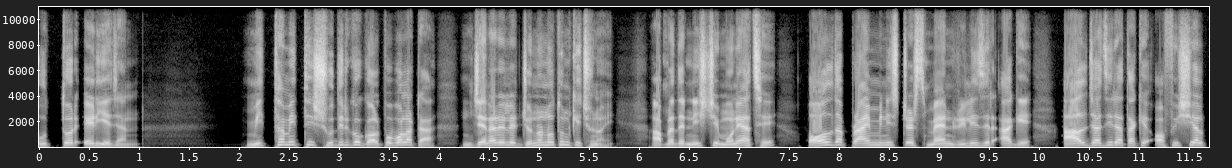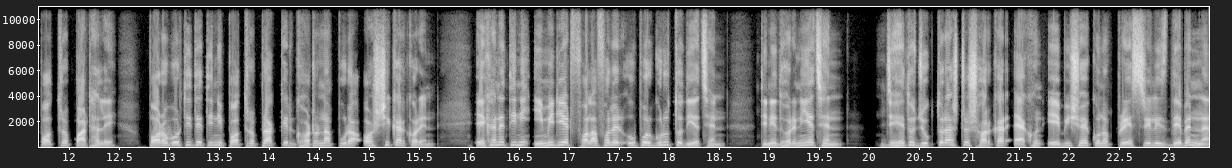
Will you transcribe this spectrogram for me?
উত্তর এড়িয়ে যান। মিথ্যামিথ্যি সুদীর্ঘ গল্প বলাটা জেনারেলের জন্য নতুন কিছু নয়। আপনাদের নিশ্চয়ই মনে আছে all the prime minister's men রিলিজের আগে আল জাজিরা তাকে অফিসিয়াল পত্র পাঠালে, পরবর্তীতে তিনি পত্রপ্রাক্যের ঘটনা পুরা অস্বীকার করেন। এখানে তিনি ইমিডিয়েট ফলাফলের উপর গুরুত্ব দিয়েছেন। তিনি ধরে নিয়েছেন, যেহেতু যুক্তরাষ্ট্র সরকার এখন এ বিষয়ে কোনো প্রেস রিলিজ দেবেন না,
